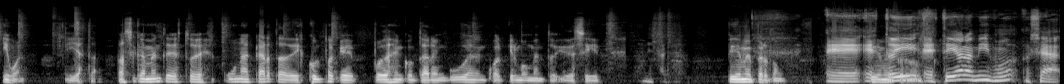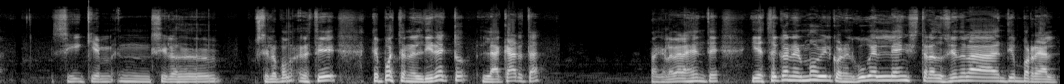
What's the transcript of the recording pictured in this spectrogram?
Y bueno, y ya está. Básicamente esto es una carta de disculpa que puedes encontrar en Google en cualquier momento y decir, pídeme perdón. Eh, estoy, estoy ahora mismo, o sea, si, quien, si lo, si lo pongo, estoy, he puesto en el directo la carta para que lo vea la gente y estoy con el móvil, con el Google Lens traduciéndola en tiempo real.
